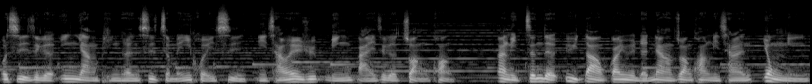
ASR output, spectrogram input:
或是这个阴阳平衡是怎么一回事，你才会去明白这个状况。那你真的遇到关于能量的状况，你才能用你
